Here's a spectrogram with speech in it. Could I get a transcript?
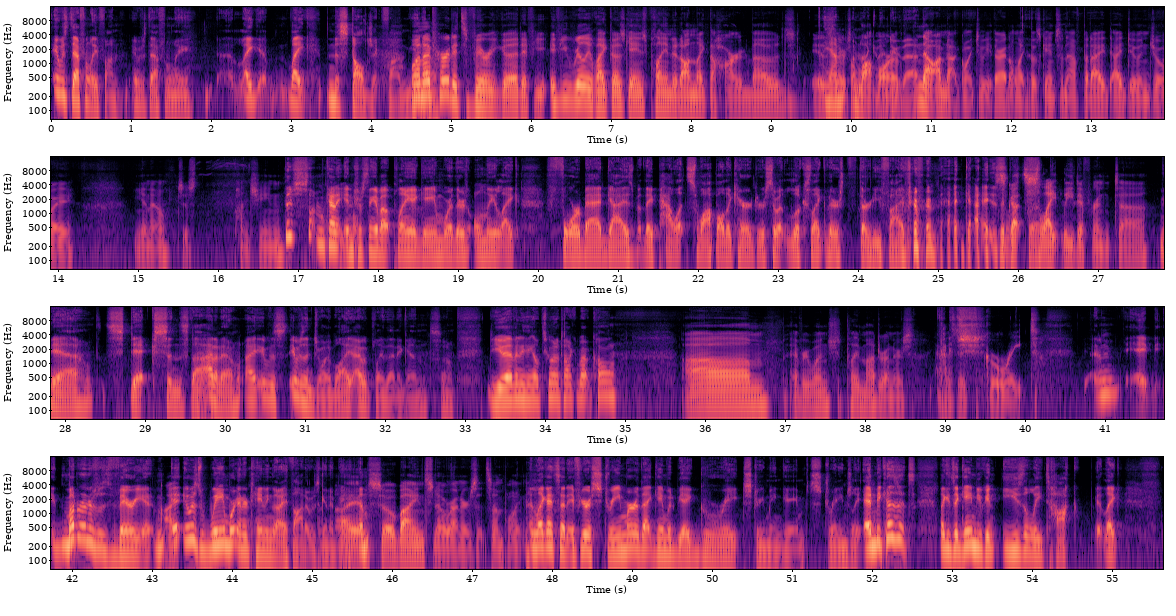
it was definitely fun. It was definitely uh, like like nostalgic fun. Well, and I've heard it's very good if you if you really like those games. Playing it on like the hard modes is Yeah, I'm- there's a I'm lot more. of- that. No, I'm not going to either. I don't like those games enough, but I I do enjoy, you know, just punching. There's something kind of interesting about playing a game where there's only like four bad guys, but they palette swap all the characters so it looks like there's 35 different bad guys. They've got So, slightly different. Uh, yeah sticks and stuff. I don't know. I, it was it was enjoyable. I, I would play that again. So, do you have anything else you want to talk about, Cole? um, everyone should play Mud Runners because it's great. Um, Mud Runners was very. It, I- it was way more entertaining than I thought it was going to be. I am And- so buying Snow Runners at some point. And like I said, if you're a streamer, that game would be a great streaming game, strangely. And because it's like it's a game you can easily talk like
